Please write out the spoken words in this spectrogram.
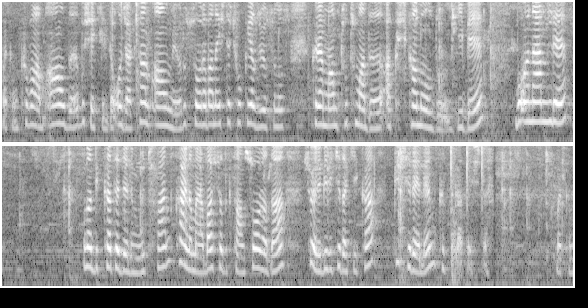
Bakın kıvam aldı. Bu şekilde ocaktan almıyoruz. Sonra bana işte çok yazıyorsunuz. Kremam tutmadı, akışkan olduğu gibi. Bu önemli. Buna dikkat edelim lütfen. Kaynamaya başladıktan sonra da şöyle 1-2 dakika pişirelim kısık ateşte. Bakın.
